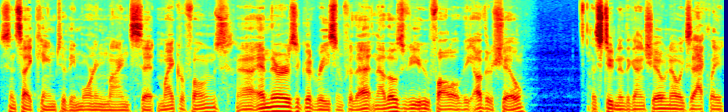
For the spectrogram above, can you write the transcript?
since I came to the Morning Mindset microphones, uh, and there is a good reason for that. Now, those of you who follow the other show, the Student of the Gun show, know exactly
